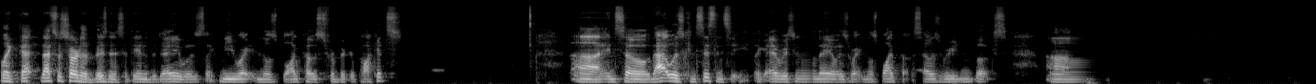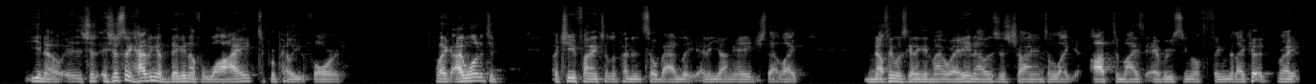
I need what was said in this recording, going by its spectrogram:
like that, that's what started the business at the end of the day was like me writing those blog posts for bigger pockets. Uh, and so that was consistency. Like every single day I was writing those blog posts. I was reading books. Um, you know, it's just, it's just like having a big enough why to propel you forward. Like I wanted to achieve financial independence so badly at a young age that like nothing was getting in my way. And I was just trying to like optimize every single thing that I could. Right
